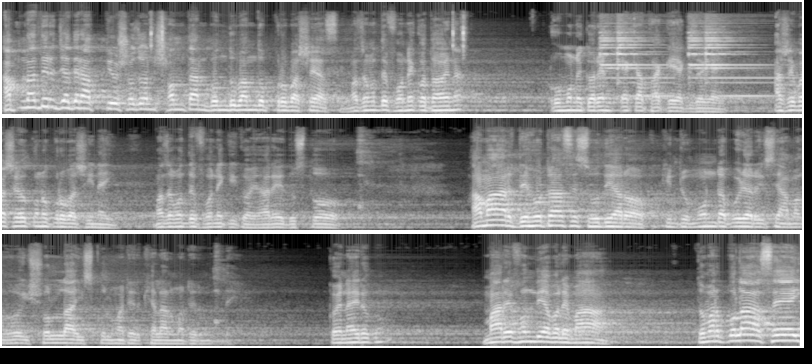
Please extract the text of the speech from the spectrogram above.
আপনাদের যাদের আত্মীয় স্বজন, সন্তান বন্ধু বান্ধব প্রবাসে আছে, মাঝে মধ্যে ফোনে কথা হয় না? ও মনে করেন একা থাকে এক জায়গায়। আশেপাশেও কোনো প্রবাসী নাই। মাঝে মধ্যে ফোনে কি কয়, আরে দোস্ত, আমার দেহটা আছে সৌদি আরব, কিন্তু মনটা পড়ে রয়েছে আমাকে ওই সোল্লা স্কুল মাঠের খেলার মাঠের মধ্যে। কয় না এরকম? মারে ফোন দিয়া বলে, মা, তোমার পোলা আছে এই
